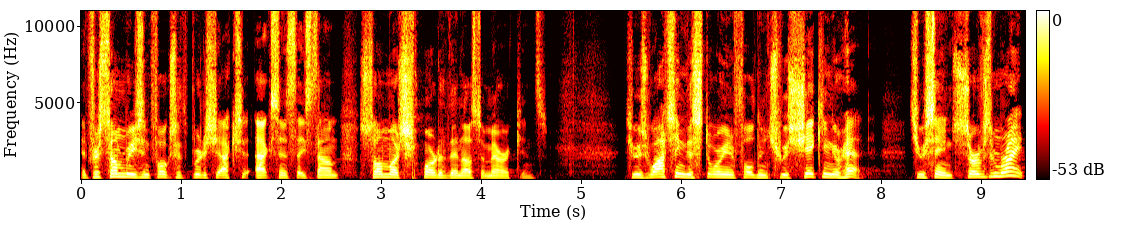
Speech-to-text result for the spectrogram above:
and for some reason, folks with British accents they sound so much smarter than us Americans. She was watching this story unfold, and she was shaking her head. She was saying, "Serves him right.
